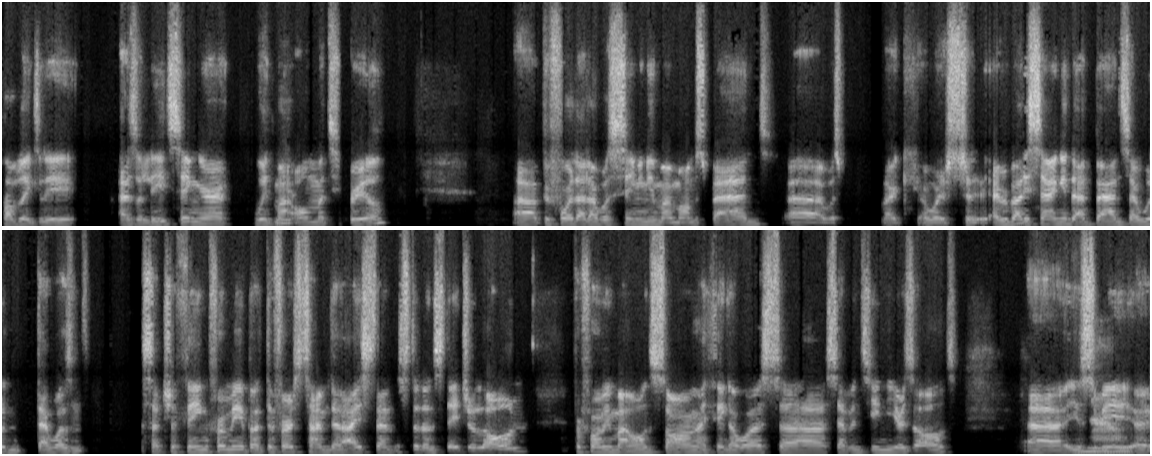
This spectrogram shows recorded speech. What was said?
publicly as a lead singer with my own material. Uh, before that, I was singing in my mom's band. Uh, I was like, I was everybody sang in that band, so I wouldn't. That wasn't such a thing for me. But the first time that I stand, stood on stage alone, performing my own song, I think I was uh, 17 years old. Uh, used to be uh,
